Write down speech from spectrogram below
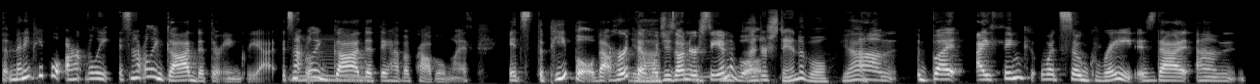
but many people aren't really, it's not really God that they're angry at. It's not mm. really God mm. that they have a problem with. It's the people that hurt yeah. them, which is understandable. Understandable. Yeah. Um, but I think what's so great is that um,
